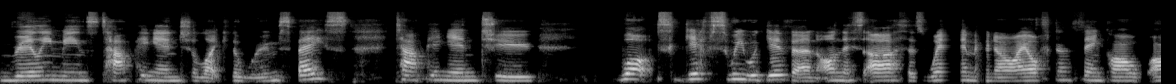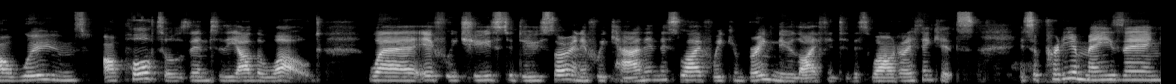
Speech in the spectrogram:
really means tapping into like the womb space, tapping into what gifts we were given on this earth as women. You know, I often think our, our wombs are portals into the other world where if we choose to do so and if we can in this life we can bring new life into this world and i think it's it's a pretty amazing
